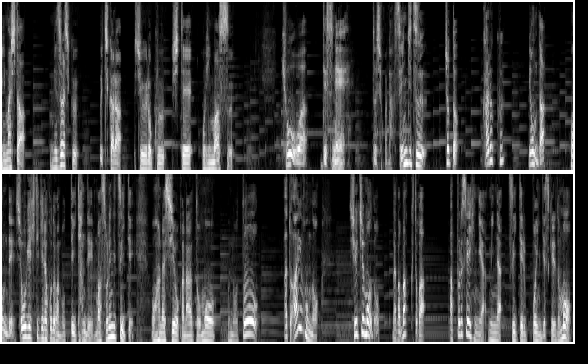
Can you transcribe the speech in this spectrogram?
みました。珍しく、うちから収録しております。今日はですね、どうしようかな。先日、ちょっと軽く読んだ本で衝撃的なことが載っていたんで、まあそれについてお話ししようかなと思うのと、あと iPhone の集中モード？なんか Mac とか Apple 製品にはみんなついてるっぽいんですけれども、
